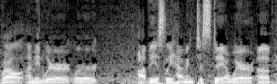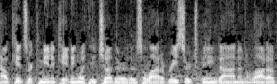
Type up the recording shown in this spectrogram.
Well, I mean, we're we're obviously having to stay aware of how kids are communicating with each other. There's a lot of research being done and a lot of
